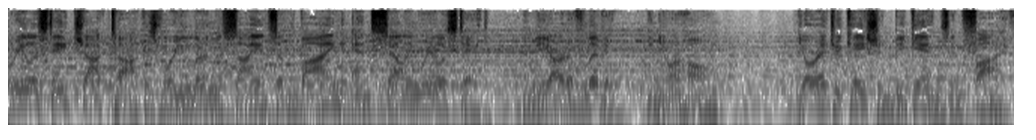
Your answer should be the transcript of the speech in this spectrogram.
Real Estate Chalk Talk is where you learn the science of buying and selling real estate and the art of living in your home. Your education begins in five,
